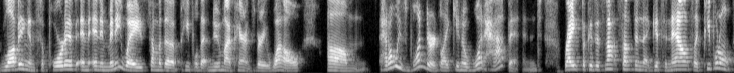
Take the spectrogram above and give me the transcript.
loving and supportive. And, and in many ways, some of the people that knew my parents very well um, had always wondered, like, you know, what happened, right? Because it's not something that gets announced. Like people don't,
